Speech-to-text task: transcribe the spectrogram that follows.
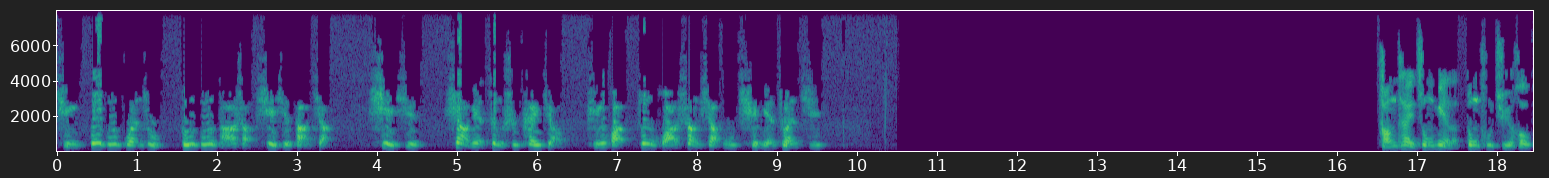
请多多关注。多多打赏，谢谢大家，谢谢。下面正式开讲《评话中华上下五千年》专辑。唐太宗灭了东突厥后，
